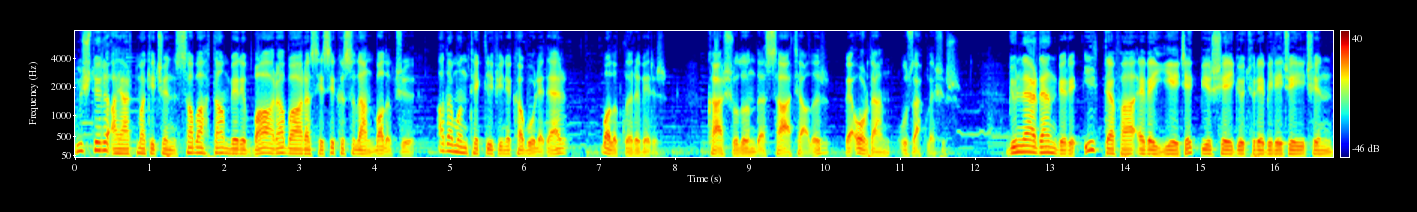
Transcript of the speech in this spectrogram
Müşteri ayartmak için sabahtan beri bağıra bağıra sesi kısılan balıkçı, adamın teklifini kabul eder, balıkları verir. Karşılığında saati alır ve oradan uzaklaşır. Günlerden beri ilk defa eve yiyecek bir şey götürebileceği için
